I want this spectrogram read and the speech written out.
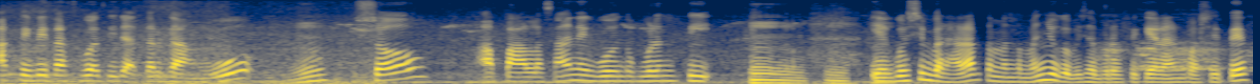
aktivitas gua tidak terganggu. Hmm. So apa alasannya gue untuk berhenti? Hmm. Hmm. ya gue sih berharap teman-teman juga bisa berpikiran positif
